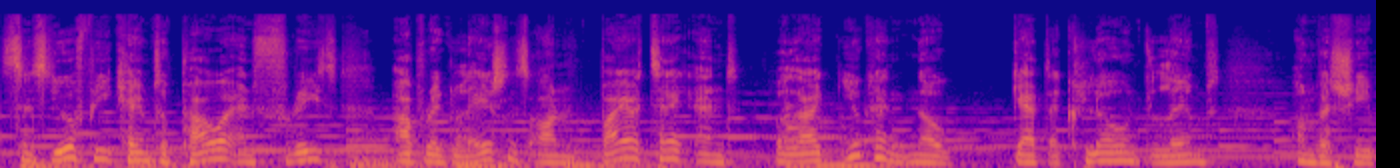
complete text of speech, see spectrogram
since UFP came to power and freed up regulations on biotech and well, like, you can now get a cloned limb on the sheep.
